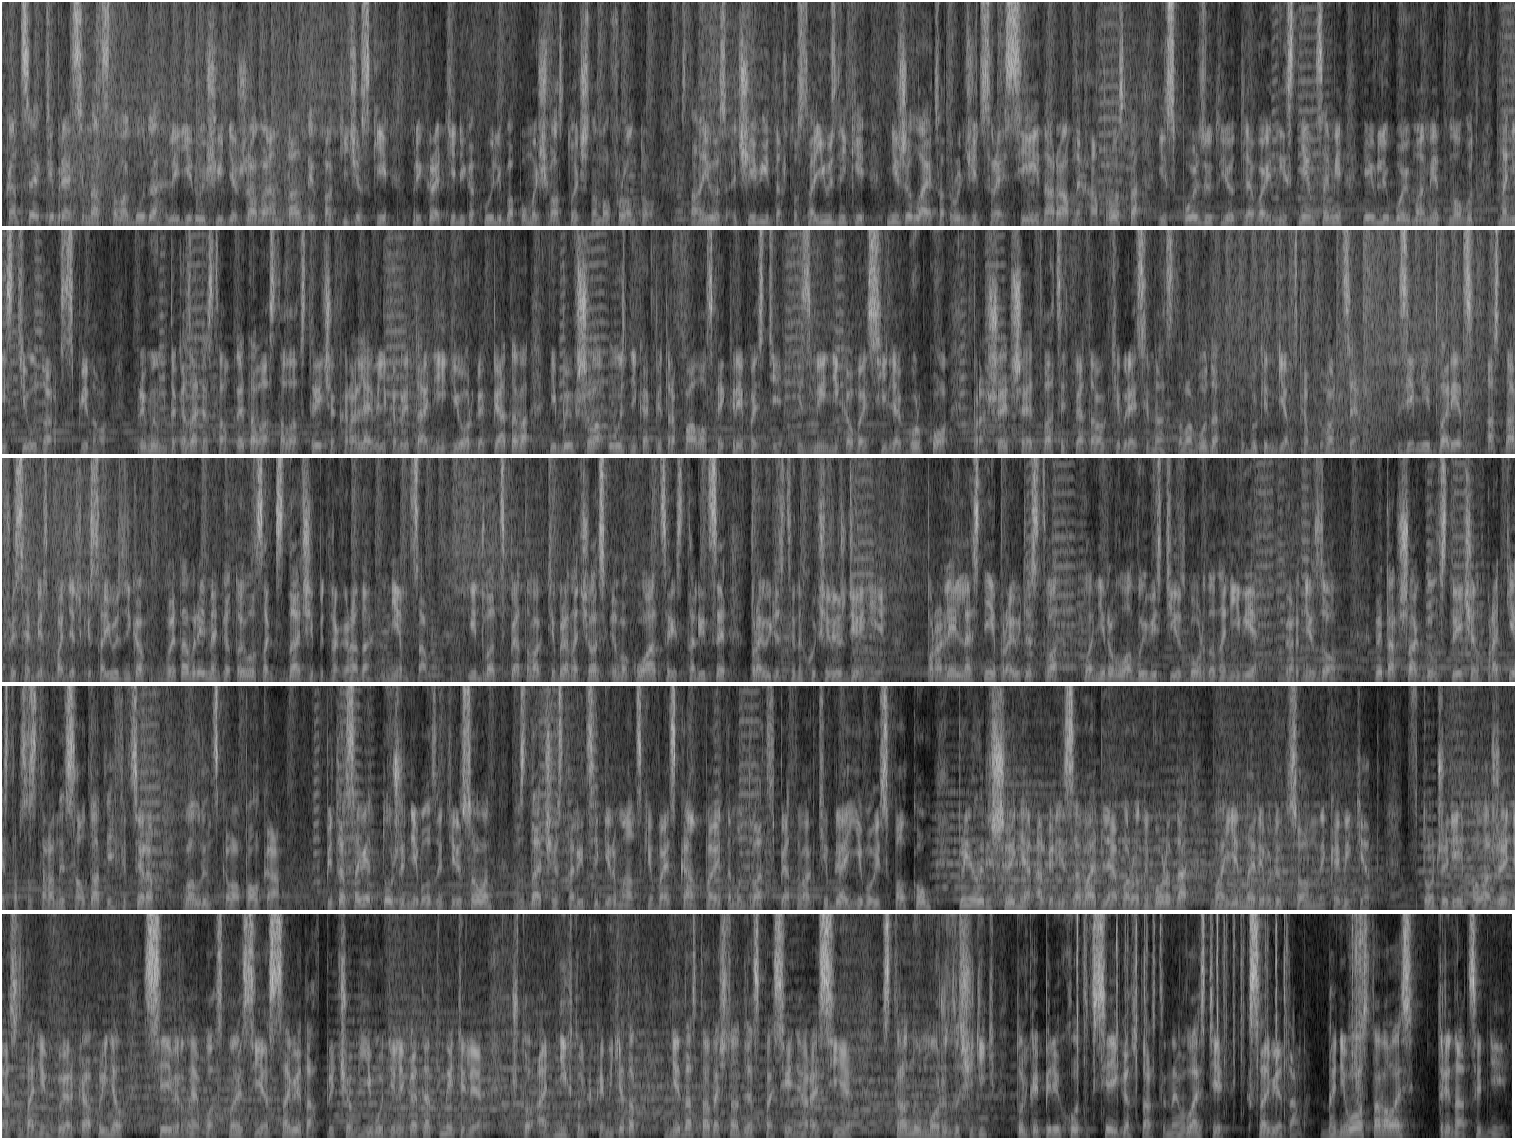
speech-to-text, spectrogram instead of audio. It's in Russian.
В конце октября 2017 года лидирующие державы Антанты фактически прекратили какую-либо помощь Восточному фронту. Становилось очевидно, что союзники не желают сотрудничать с Россией на равных, а просто используют ее для войны с немцами и в любой момент могут нанести удар в спину. Прямым доказательством этого стала встреча короля Великобритании Георга V и бывшего узника Петропавловской крепости, изменника Василия Гурко, прошедшая 25 октября 2017 года в Букингемском дворце. Зимний дворец оставшийся без поддержки союзников, в это время готовился к сдаче Петрограда немцам. И 25 октября началась эвакуация из столицы правительственных учреждений. Параллельно с ней правительство планировало вывести из города на Неве гарнизон. Этот шаг был встречен протестом со стороны солдат и офицеров Волынского полка. Петросовет тоже не был заинтересован в сдаче столицы германским войскам, поэтому 25 октября его исполком принял решение организовать для обороны города военно-революционный комитет. В тот же день положение о создании ВРК принял Северный областной съезд Советов, причем его делегаты отметили, что одних только комитетов недостаточно для спасения России. Страну может защитить только переход всей государственной власти к Советам. До него оставалось 13 дней.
